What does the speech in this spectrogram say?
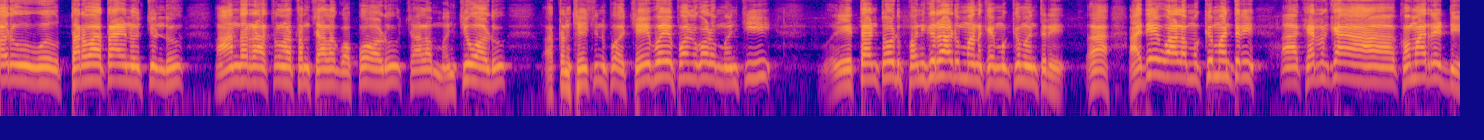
గారు తర్వాత ఆయన వచ్చిండు. ఆంధ్ర రాష్ట్రంలో అతను చాలా గొప్పవాడు చాలా మంచివాడు. అతను చేసిన చేయబోయే పనులు కూడా మంచి. ఇట్లాంటోడు పనికిరాడు మనకి ముఖ్యమంత్రి. అదే వాళ్ళ ముఖ్యమంత్రి ఆ, కిరణ్ కుమార్ రెడ్డి.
